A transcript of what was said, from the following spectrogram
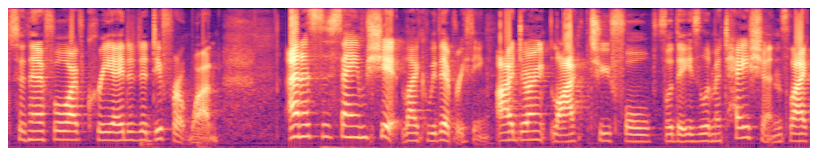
So, therefore, I've created a different one. And it's the same shit, like with everything. I don't like to fall for these limitations. Like,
